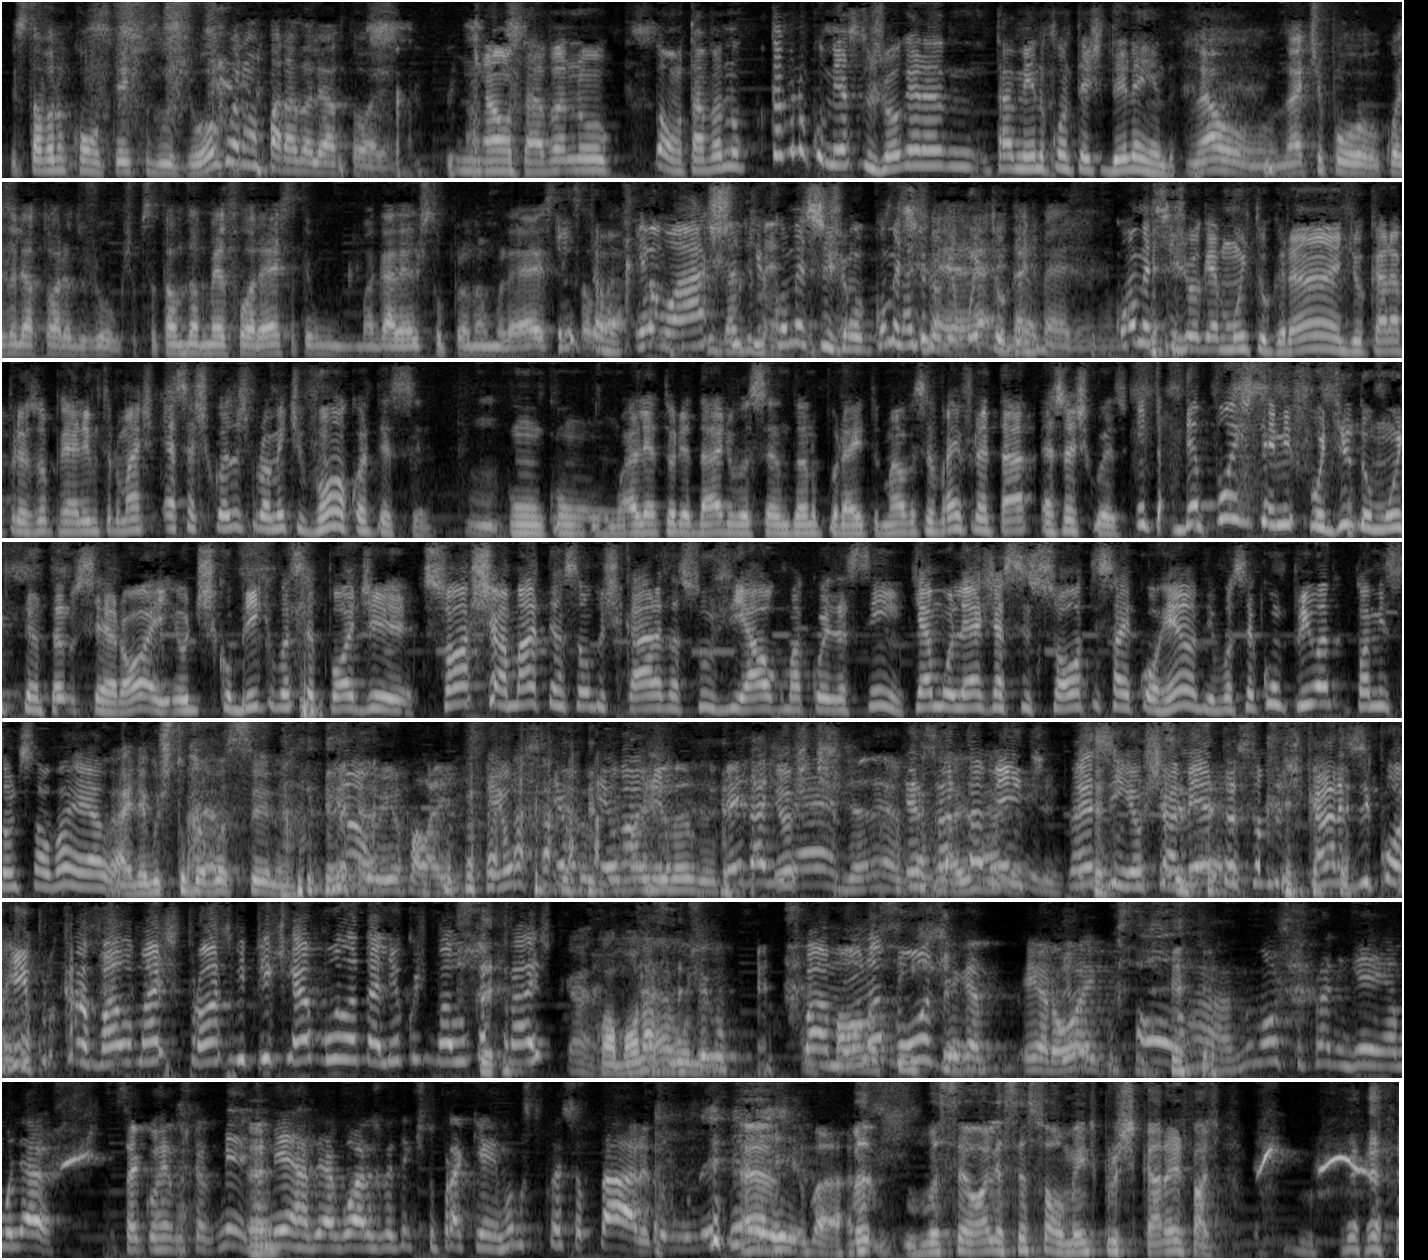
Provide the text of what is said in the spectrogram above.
isso tava no contexto do jogo ou era uma parada aleatória? Não, tava no. Bom, tava no, tava no começo do jogo, era tava meio no contexto dele ainda. Não é, não é tipo coisa aleatória do jogo. Tipo, você tá andando no meio da floresta, tem uma galera estuprando uma mulher, Então, eu acho Idade que média. como esse jogo, como esse Idade jogo é média, muito Idade grande. média, né? Como esse jogo é muito grande, o cara presou pro realismo e tudo mais, essas coisas provavelmente vão acontecer. Hum. Com, com aleatoriedade, você andando por aí e tudo mais, você vai enfrentar essas coisas. Então, depois de ter me fudido muito tentando ser herói, eu descobri que você pode só chamar a atenção dos caras, assoviar alguma coisa assim, que a mulher já se solta e sai correndo e você cumpriu a tua missão de salvar ela. Aí nego estupra você, né? Não, eu ia falar isso. Eu, eu, Eu eu, imaginando. A idade eu- média, né? Exatamente. Mas assim, eu chamei a atenção dos caras e corri pro cavalo mais próximo e piquei a mula dali com os malucos atrás, cara. Com a mão na Cara, bunda. chega né? o- Com a mão Paulo, na assim, bunda. Chega heróico. Porra, não vão estuprar ninguém. A mulher sai correndo os caras. "Me- Que merda, e agora? Você vai ter que estuprar quem? Vamos estuprar esse otário. Todo mundo. Vo- Você olha sensualmente pros caras e ele faz.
